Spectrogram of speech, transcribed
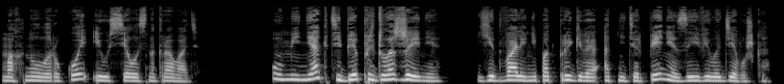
махнула рукой и уселась на кровать. «У меня к тебе предложение!» Едва ли не подпрыгивая от нетерпения, заявила девушка.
